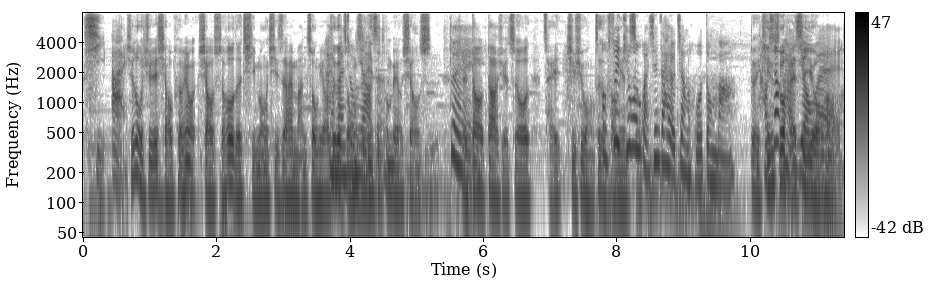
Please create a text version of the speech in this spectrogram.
喜爱。其实我觉得小朋友小时候的启蒙其实还蛮重要，这个种子一直都没有消失。对，所以到大学之后才继续往这个方面走。哦，所以天文馆现在还有这样的活动吗？对，听说还是有哎、欸。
